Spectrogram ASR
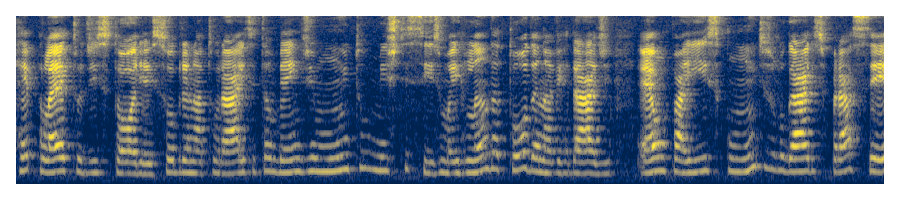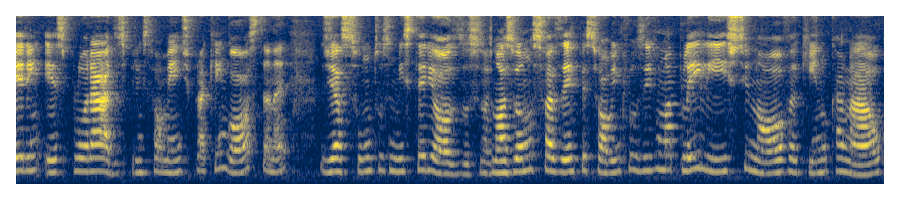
repleto de histórias sobrenaturais e também de muito misticismo. A Irlanda toda, na verdade, é um país com muitos lugares para serem explorados, principalmente para quem gosta, né, de assuntos misteriosos. Nós vamos fazer, pessoal, inclusive uma playlist nova aqui no canal.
